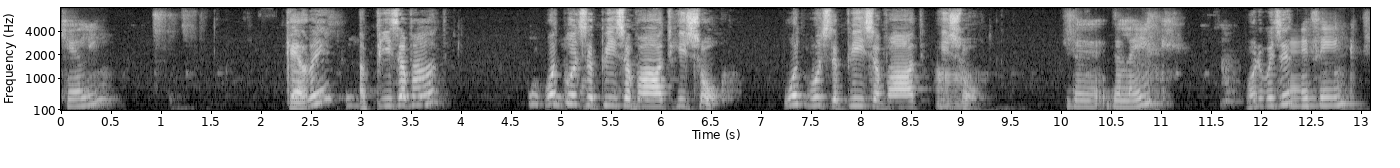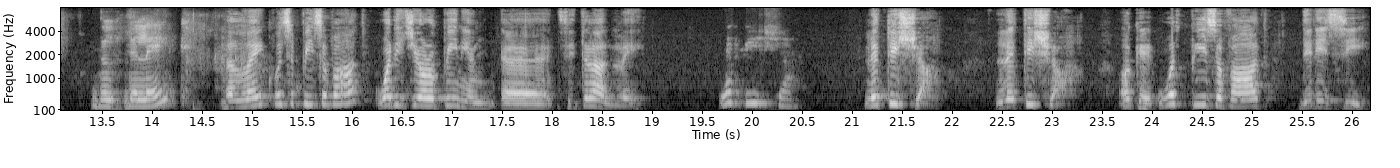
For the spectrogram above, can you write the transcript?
Kelly? Kelly? A piece of art? What was the piece of art he saw? What was the piece of art he Oh. saw? The the lake? What was it? I think the the lake. The lake was a piece of art? What is your opinion, uh, Citlali? Leticia. Letitia. Letitia. Okay, what piece of art did he see?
